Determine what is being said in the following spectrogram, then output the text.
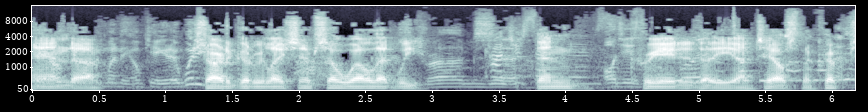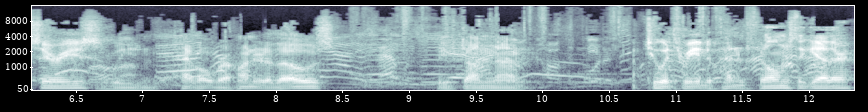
and uh, started a good relationship so well that we then created the uh, Tales from the Crypt series. We have over a hundred of those. We've done uh, two or three independent films together.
